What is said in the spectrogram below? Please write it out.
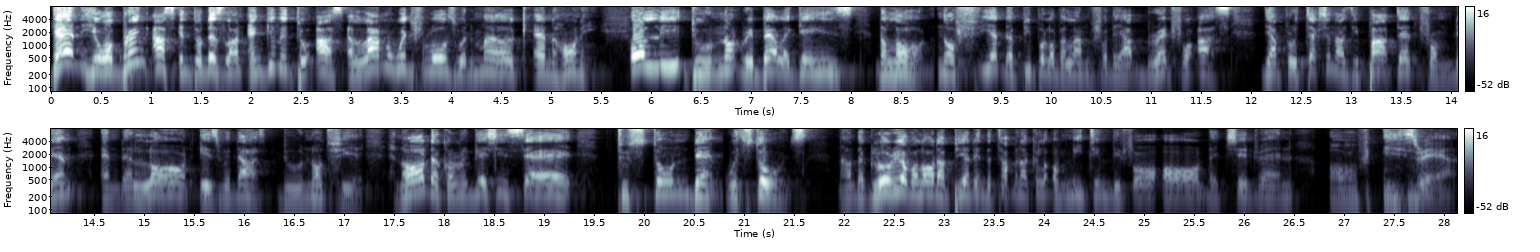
Then he will bring us into this land and give it to us, a land which flows with milk and honey. Only do not rebel against the Lord, nor fear the people of the land, for they are bread for us. Their protection has departed from them, and the Lord is with us. Do not fear. And all the congregation said to stone them with stones. Now the glory of the Lord appeared in the tabernacle of meeting before all the children of Israel.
